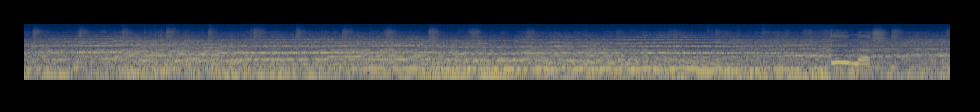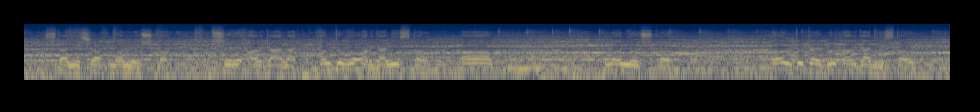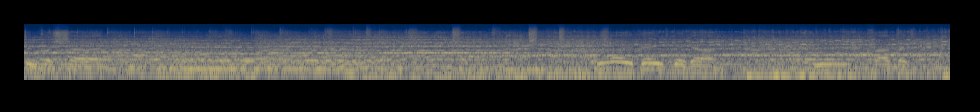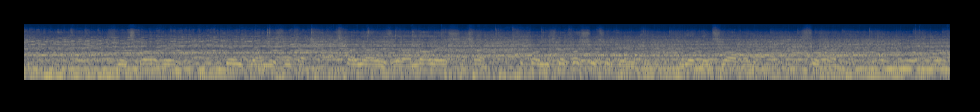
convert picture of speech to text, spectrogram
i nasz Stanisław Moniuszko przy organach. On tu był organistą. O, Moniuszko. On tutaj był organistą w tym kościele. No i pięknie gra mm, kwartet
